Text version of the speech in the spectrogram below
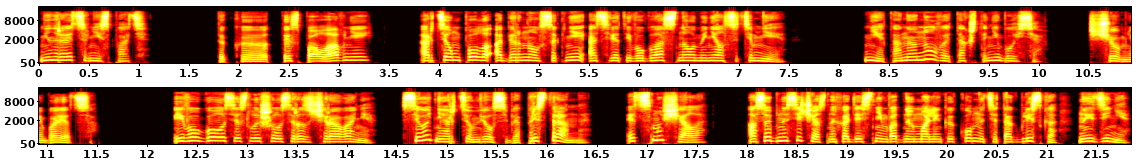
Мне нравится в ней спать». «Так э, ты спала в ней?» Артем Пола обернулся к ней, а цвет его глаз снова менялся темнее. «Нет, она новая, так что не бойся». «С чего мне бояться?» В его голосе слышалось разочарование. Сегодня Артем вел себя пристранно. Это смущало. Особенно сейчас, находясь с ним в одной маленькой комнате так близко, наедине.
